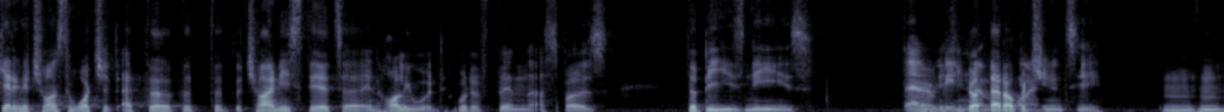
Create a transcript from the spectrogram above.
getting the chance to watch it at the the, the, the Chinese theater in Hollywood would have been, I suppose, the bee's knees. That would mean, be if you got that number one. opportunity. hmm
